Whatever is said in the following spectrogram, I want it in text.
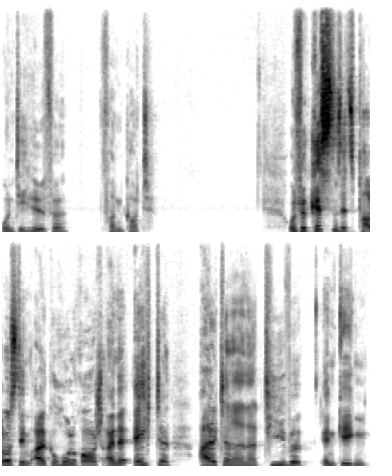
und die Hilfe von Gott. Und für Christen setzt Paulus dem Alkoholrausch eine echte Alternative entgegen.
